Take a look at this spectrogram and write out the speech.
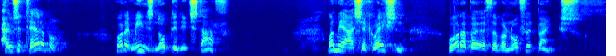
How's it terrible? What it means, nobody needs staff. Let me ask you a question. What about if there were no food banks?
